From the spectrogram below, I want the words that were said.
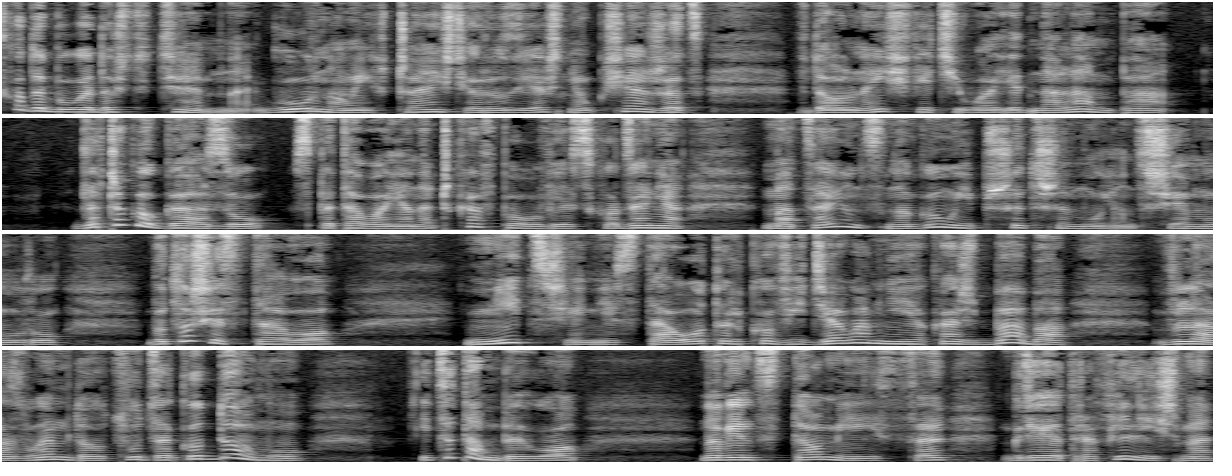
Schody były dość ciemne. Górną ich część rozjaśniał księżyc, w dolnej świeciła jedna lampa. Dlaczego gazu? spytała Janeczka w połowie schodzenia, macając nogą i przytrzymując się muru. Bo co się stało? Nic się nie stało, tylko widziała mnie jakaś baba. Wlazłem do cudzego domu. I co tam było? No więc to miejsce, gdzie trafiliśmy,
